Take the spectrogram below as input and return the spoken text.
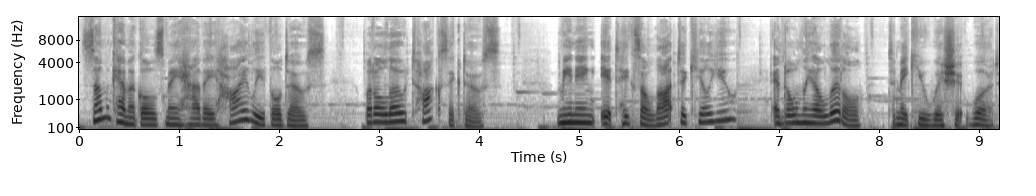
Some chemicals may have a high lethal dose, but a low toxic dose, meaning it takes a lot to kill you and only a little to make you wish it would.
